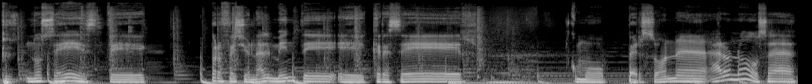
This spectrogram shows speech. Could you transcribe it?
Pues, no sé, este... Profesionalmente, eh, crecer como persona, I don't know, o sea,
